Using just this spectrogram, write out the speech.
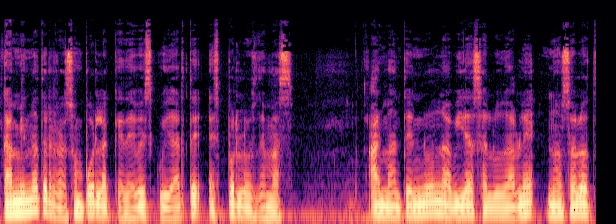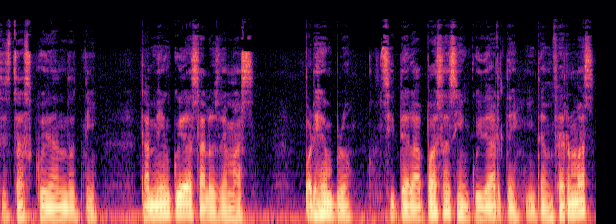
También otra razón por la que debes cuidarte es por los demás. Al mantener una vida saludable no solo te estás cuidando a ti, también cuidas a los demás. Por ejemplo, si te la pasas sin cuidarte y te enfermas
